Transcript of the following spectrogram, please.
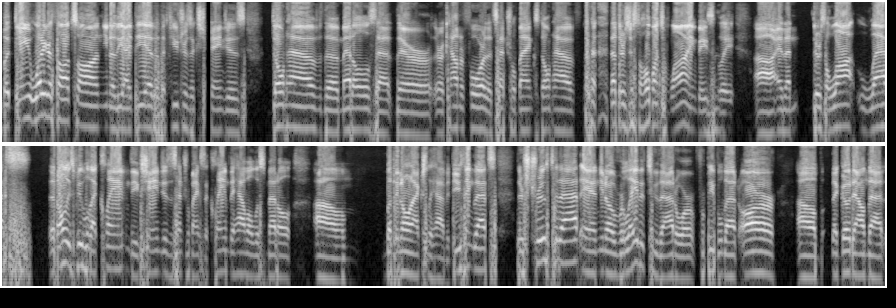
but do you, what are your thoughts on you know the idea that the futures exchanges don't have the metals that they're they're accounted for, that central banks don't have, that there's just a whole bunch of lying basically, uh, and then there's a lot less that all these people that claim the exchanges, the central banks that claim they have all this metal, um, but they don't actually have it. Do you think that's there's truth to that, and you know related to that, or for people that are uh, that go down that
